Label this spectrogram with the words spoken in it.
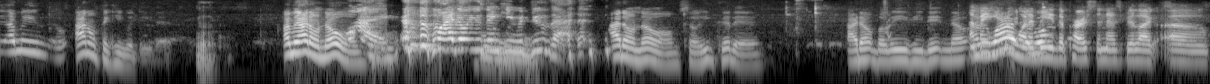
He, I mean, I don't think he would do that. I mean, I don't know him. Why? Why don't you think he would do that? I don't know him, so he could have. I don't believe he didn't know. I mean, you why- don't want to be the person that's be like, oh,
